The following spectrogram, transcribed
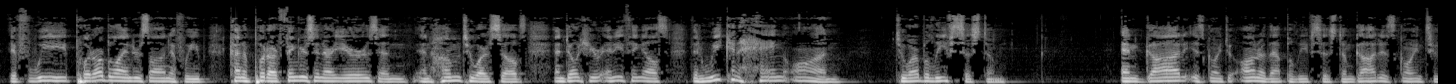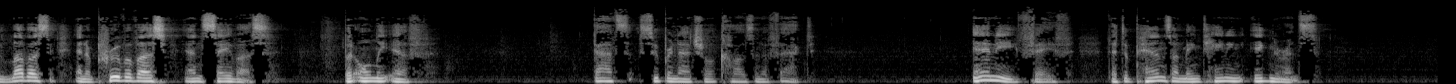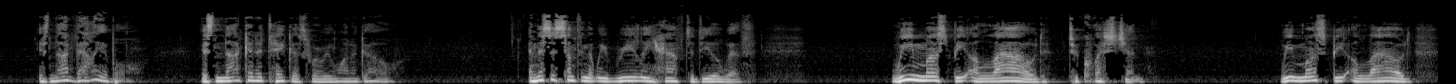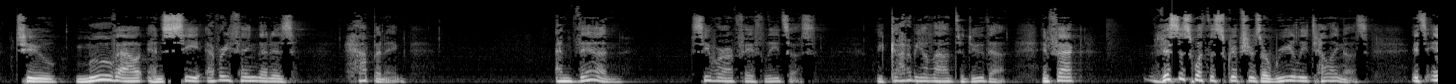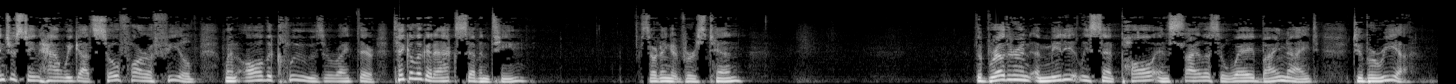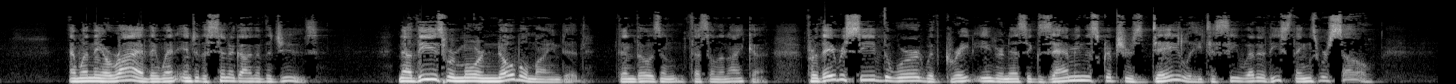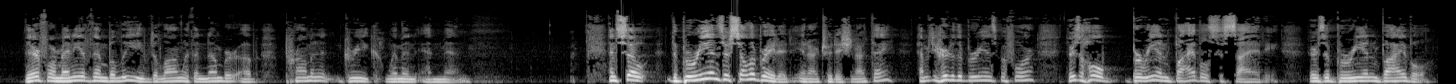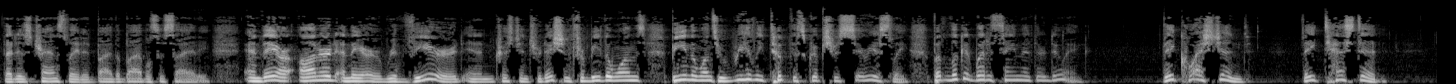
if we put our blinders on, if we kind of put our fingers in our ears and, and hum to ourselves and don't hear anything else, then we can hang on to our belief system. And God is going to honor that belief system. God is going to love us and approve of us and save us. But only if. That's supernatural cause and effect. Any faith that depends on maintaining ignorance is not valuable, is not going to take us where we want to go. And this is something that we really have to deal with. We must be allowed to question. We must be allowed to move out and see everything that is happening and then see where our faith leads us. We've got to be allowed to do that. In fact, this is what the scriptures are really telling us. It's interesting how we got so far afield when all the clues are right there. Take a look at Acts 17, starting at verse 10. The brethren immediately sent Paul and Silas away by night to Berea. And when they arrived, they went into the synagogue of the Jews. Now these were more noble minded than those in Thessalonica. For they received the word with great eagerness, examining the scriptures daily to see whether these things were so. Therefore, many of them believed, along with a number of prominent Greek women and men. And so the Bereans are celebrated in our tradition, aren't they? Haven't you heard of the Bereans before? There's a whole Berean Bible Society. There's a Berean Bible that is translated by the Bible Society. And they are honored and they are revered in Christian tradition for being the ones, being the ones who really took the scriptures seriously. But look at what it's saying that they're doing. They questioned. They tested.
